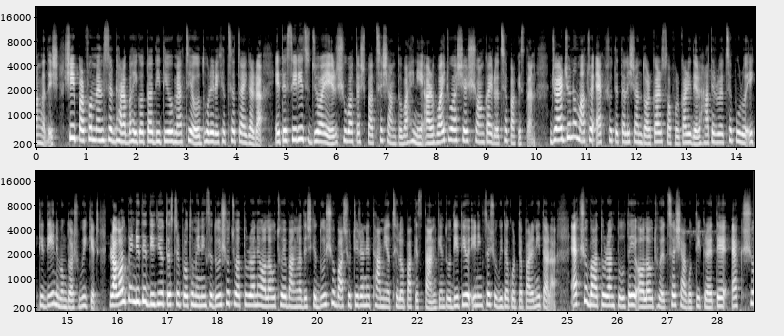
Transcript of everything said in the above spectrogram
বাংলাদেশ। সেই পারফরম্যান্সের ধারাবাহিকতা দ্বিতীয় ম্যাচেও ধরে রেখেছে টাইগাররা। এতে সিরিজ জয়ের সুবাতাস পাচ্ছে শান্ত বাহিনী আর হোয়াইট ওয়াশের শঙ্কায় রয়েছে পাকিস্তান। জয়ের জন্য মাত্র একশো তেতাল্লিশ রান দরকার সফরকারীদের হাতে রয়েছে পুরো একটি দিন এবং দশ উইকেট। রাওয়ালপিন্ডিতে দ্বিতীয় টেস্টের প্রথম ইনিংসে দুইশো চুয়াত্তর রানে অল আউট হয়ে বাংলাদেশকে দুইশো বাষট্টি রানে থামিয়েছিল পাকিস্তান, কিন্তু দ্বিতীয় ইনিংসে সুবিধা করতে পারেনি তারা। একশো বাহাত্তর রান তুলতেই অল আউট হয়েছে স্বাগতিকরা এতে একশো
